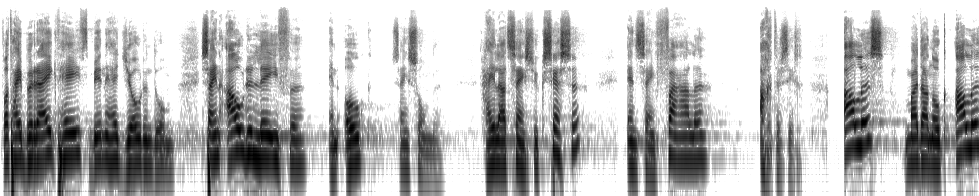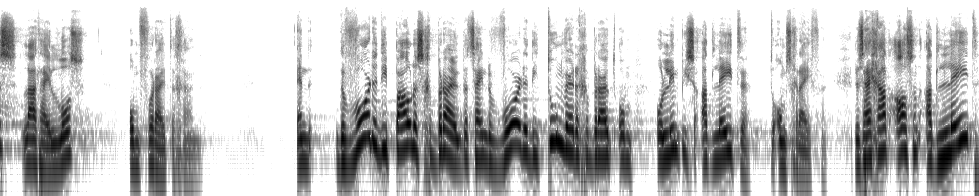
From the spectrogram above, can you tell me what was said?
Wat hij bereikt heeft binnen het Jodendom. Zijn oude leven en ook zijn zonde. Hij laat zijn successen en zijn falen achter zich. Alles, maar dan ook alles laat hij los om vooruit te gaan. En de woorden die Paulus gebruikt, dat zijn de woorden die toen werden gebruikt om Olympische atleten te omschrijven. Dus hij gaat als een atleet,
